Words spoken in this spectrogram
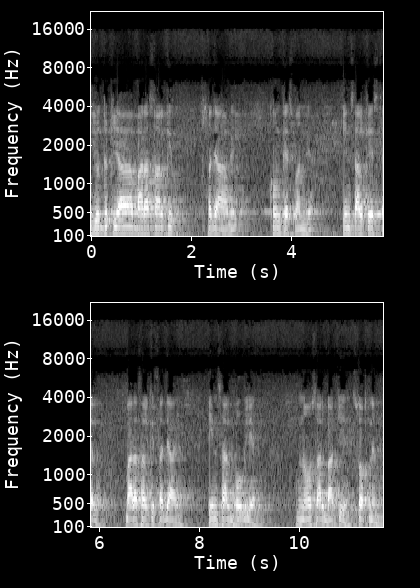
युद्ध किया, बारह साल की सजा आ गई। खून केस बन गया। तीन साल केस चला। बारह साल की सजा आई। तीन साल भोग लिया। नौ साल बाकी है स्वप्न में।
